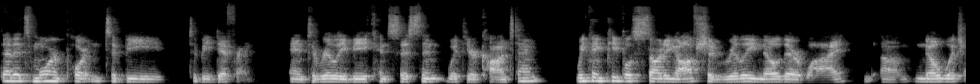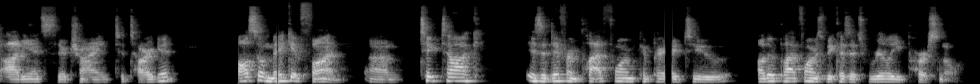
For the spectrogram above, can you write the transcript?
that it's more important to be to be different and to really be consistent with your content. We think people starting off should really know their why, um, know which audience they're trying to target. Also, make it fun. Um, TikTok is a different platform compared to other platforms because it's really personal.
